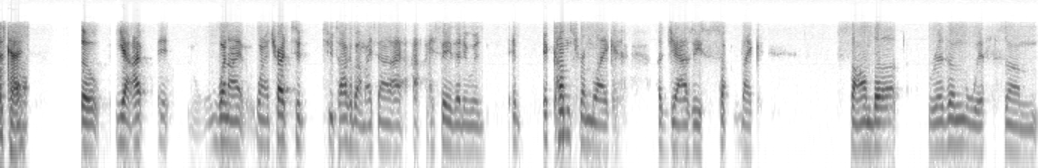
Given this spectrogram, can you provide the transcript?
Okay. Uh, so yeah, I it, when I when I try to to talk about my sound, I I, I say that it would it it comes from like a jazzy like samba rhythm with some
